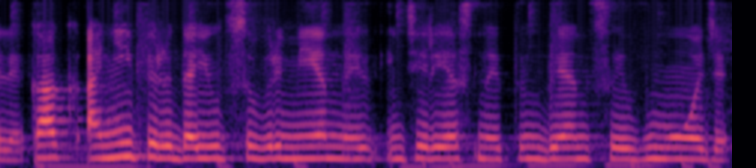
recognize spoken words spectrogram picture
модели, как они передают современные интересные тенденции в моде,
